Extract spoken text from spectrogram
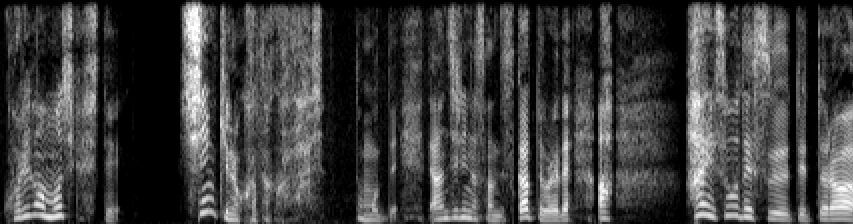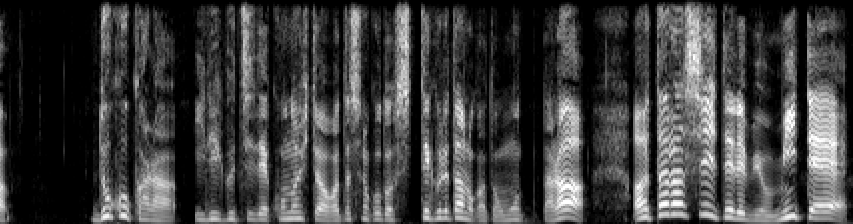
これはもしかして、新規の方かと思って、アンジェリーナさんですか？って言われて、あ、はい、そうですって言ったら、どこから入り口でこの人は私のことを知ってくれたのかと思ったら、新しいテレビを見て、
